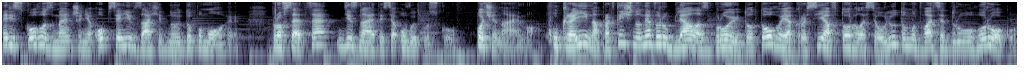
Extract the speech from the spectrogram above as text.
різкого зменшення обсягів західної допомоги? Про все це дізнаєтеся у випуску. Починаємо. Україна практично не виробляла зброю до того, як Росія вторглася у лютому 22-го року.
